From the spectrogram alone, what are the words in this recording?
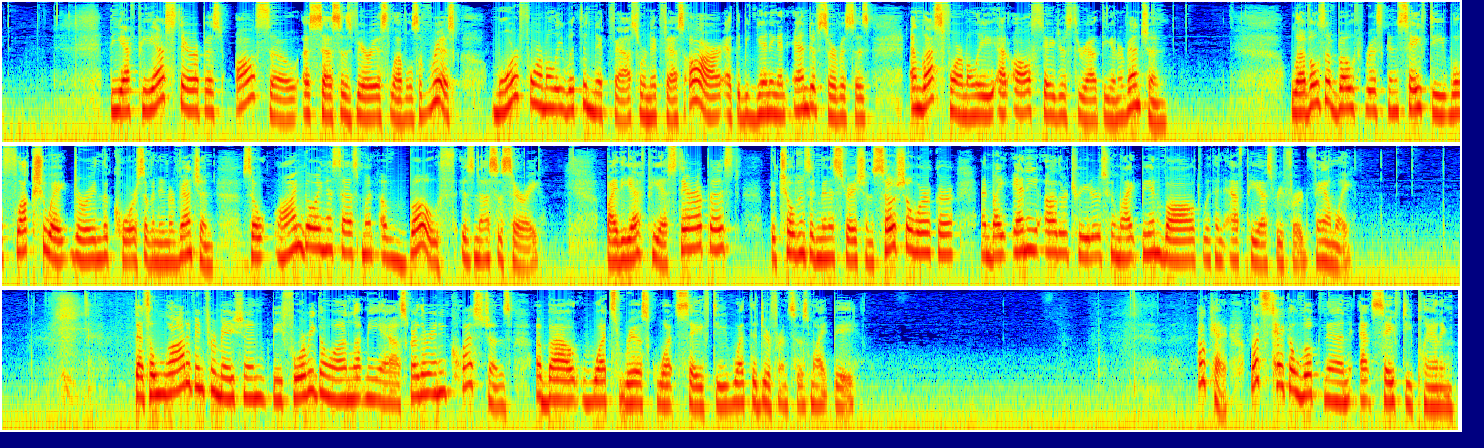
The FPS therapist also assesses various levels of risk, more formally with the NCFAS or NCFAS-R at the beginning and end of services, and less formally at all stages throughout the intervention. Levels of both risk and safety will fluctuate during the course of an intervention, so ongoing assessment of both is necessary by the FPS therapist, the Children's Administration social worker, and by any other treaters who might be involved with an FPS referred family. That's a lot of information. Before we go on, let me ask, are there any questions about what's risk, what's safety, what the differences might be? Okay, let's take a look then at safety planning.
